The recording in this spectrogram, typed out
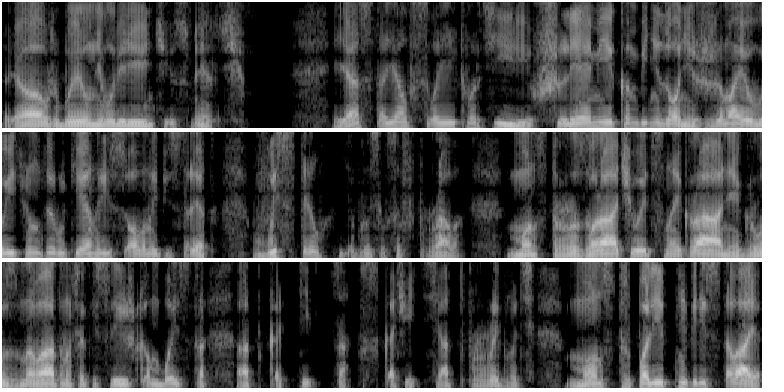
Но я уже был не в лабиринте смерти. Я стоял в своей квартире, в шлеме и комбинезоне, сжимая в вытянутой руке нарисованный пистолет. Выстрел, я бросился вправо. Монстр разворачивается на экране, грузновато, но все-таки слишком быстро. Откатиться, вскочить, отпрыгнуть. Монстр палит, не переставая.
